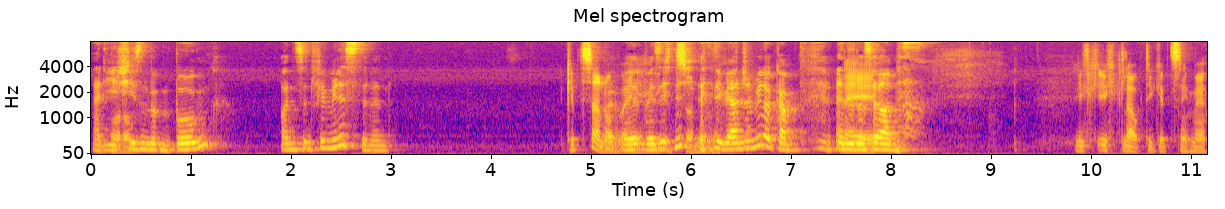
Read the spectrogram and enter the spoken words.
Ja, die Warum? schießen mit dem Bogen und sind Feministinnen. Gibt es da noch We weiß ich nicht. Die werden schon wiederkommen, wenn sie Nee. das hören. Ich, ich glaube, die gibt es nicht mehr.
